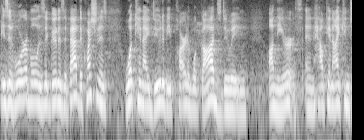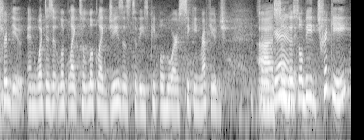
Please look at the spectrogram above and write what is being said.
Is it horrible? Is it good? Is it bad? The question is, What can I do to be part of what God's doing? on the earth and how can I contribute and what does it look like to look like Jesus to these people who are seeking refuge? So Uh, so this will be tricky,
